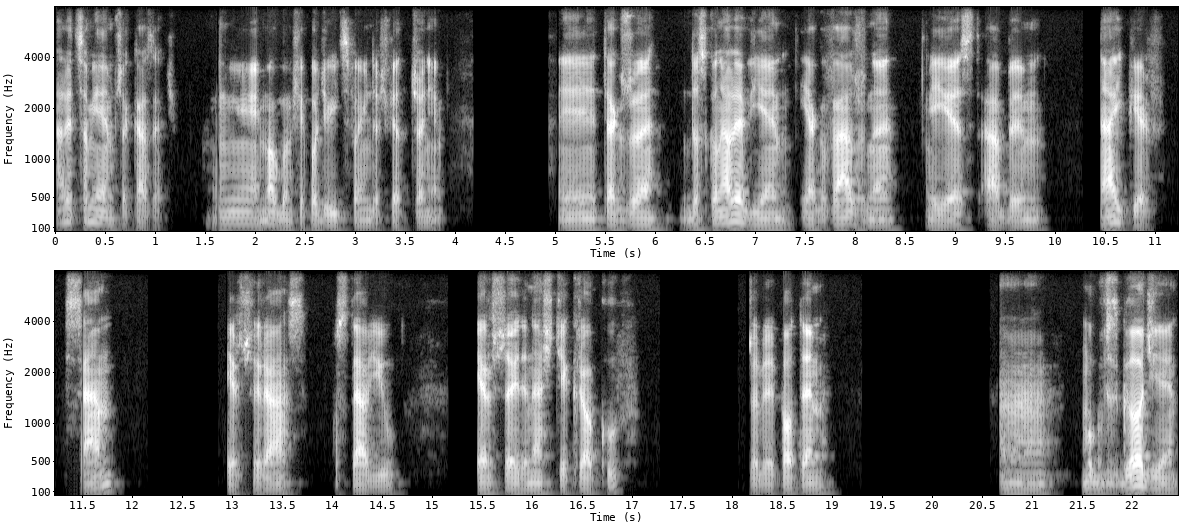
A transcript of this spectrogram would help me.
ale co miałem przekazać? Nie mogłem się podzielić swoim doświadczeniem. Yy, Także doskonale wiem, jak ważne jest, abym najpierw sam pierwszy raz postawił pierwsze 11 kroków, żeby potem e, mógł w zgodzie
